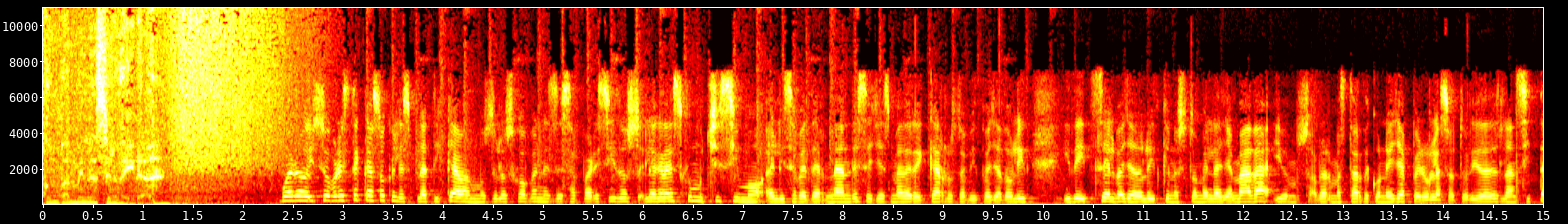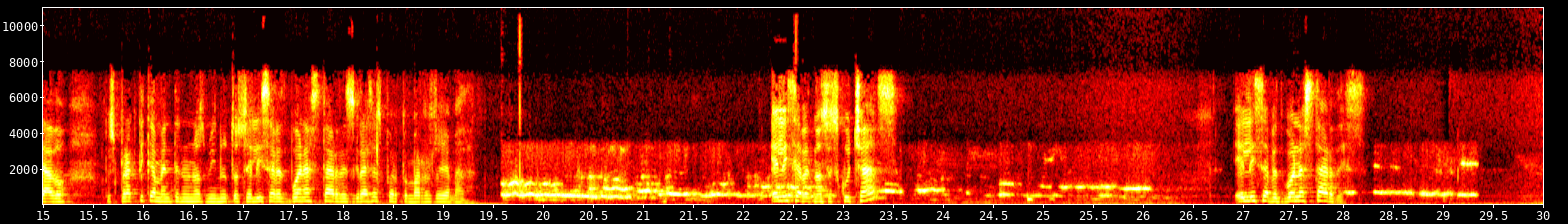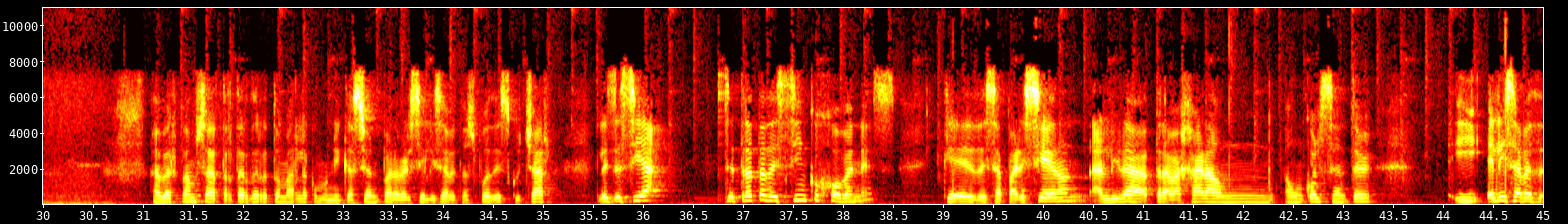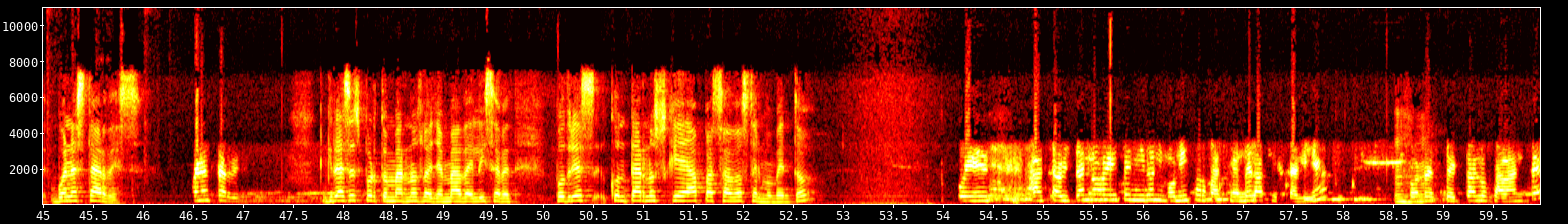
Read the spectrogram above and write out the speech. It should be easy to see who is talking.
Speaker 1: Con Pamela Cerdeira.
Speaker 2: Bueno, y sobre este caso que les platicábamos de los jóvenes desaparecidos, le agradezco muchísimo a Elizabeth Hernández, ella es madre de Carlos David Valladolid y de Itzel Valladolid que nos tome la llamada y vamos a hablar más tarde con ella, pero las autoridades la han citado pues prácticamente en unos minutos. Elizabeth, buenas tardes, gracias por tomarnos la llamada. Elizabeth, ¿nos escuchas? Elizabeth, buenas tardes. A ver, vamos a tratar de retomar la comunicación para ver si Elizabeth nos puede escuchar. Les decía, se trata de cinco jóvenes que desaparecieron al ir a trabajar a un, a un call center. Y Elizabeth, buenas tardes.
Speaker 3: Buenas tardes.
Speaker 2: Gracias por tomarnos la llamada, Elizabeth. ¿Podrías contarnos qué ha pasado hasta el momento?
Speaker 3: Pues hasta ahorita no he tenido ninguna información de la fiscalía con respecto a los avances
